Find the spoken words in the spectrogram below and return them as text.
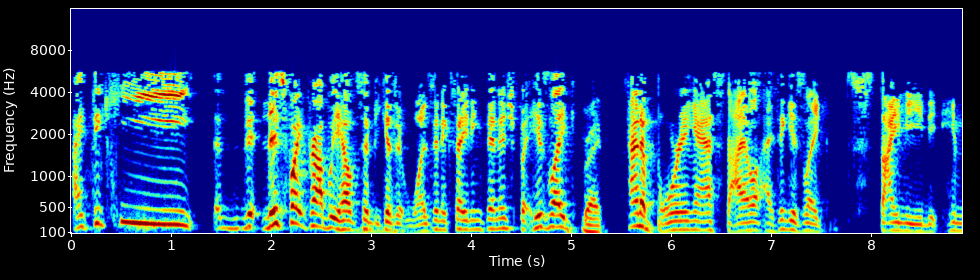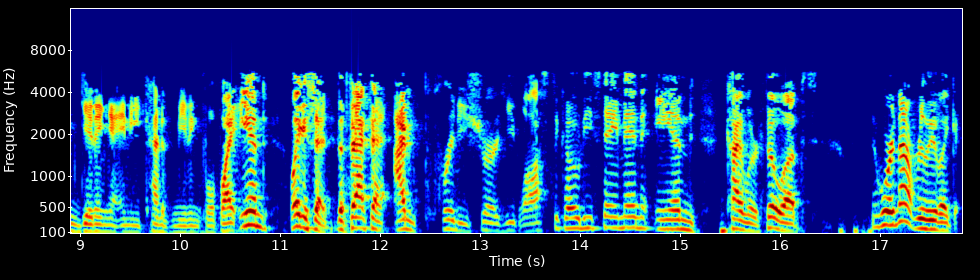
i think he th- this fight probably helps him because it was an exciting finish but his like right. kind of boring ass style i think is like stymied him getting any kind of meaningful fight and like i said the fact that i'm pretty sure he lost to cody Stamann and kyler phillips who are not really like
